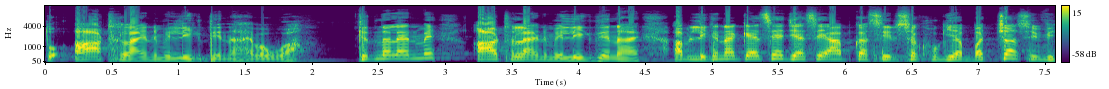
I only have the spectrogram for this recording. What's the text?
तो आठ लाइन में लिख देना है बउआ कितना लाइन में? आठ लाइन में लिख देना है। अब लिखना कैसे है? जैसे आपका शीर्षक हो गया, बच्चा से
